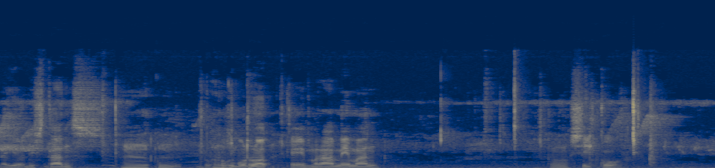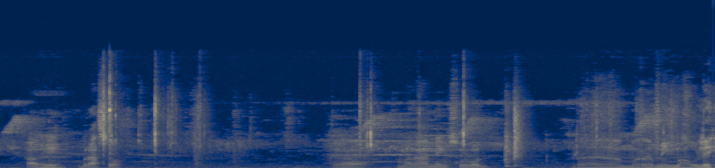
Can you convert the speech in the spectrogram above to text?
Layo distance. Mm, kung, Lupang burot. Kaya marami man. Kung siko. Ah, eh, braso. Kaya maraming sulod. Para maraming mahuli.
